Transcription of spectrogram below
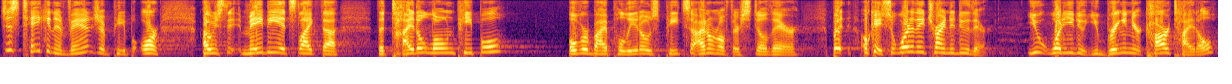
just taking advantage of people. Or I was th- maybe it's like the, the title loan people over by Polito's Pizza. I don't know if they're still there. But okay, so what are they trying to do there? You, what do you do? You bring in your car title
